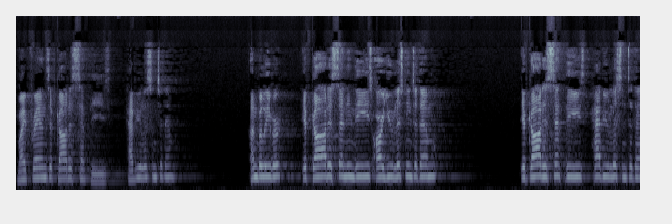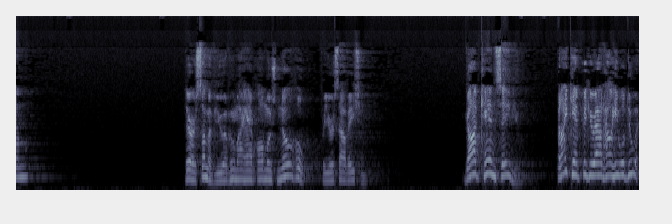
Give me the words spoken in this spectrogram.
My friends, if God has sent these, have you listened to them? Unbeliever, if God is sending these, are you listening to them? If God has sent these, have you listened to them? There are some of you of whom I have almost no hope for your salvation. God can save you, but I can't figure out how He will do it.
